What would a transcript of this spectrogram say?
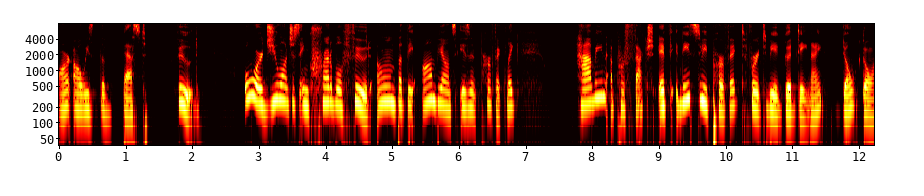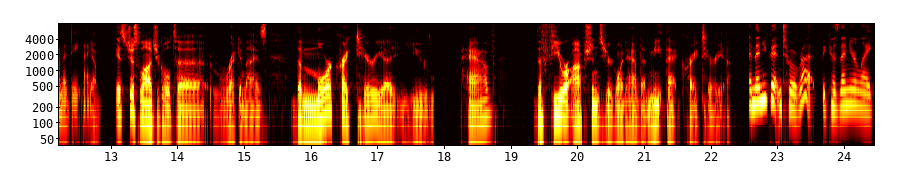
aren't always the best food. Or do you want just incredible food? Oh, but the ambiance isn't perfect. Like having a perfection, if it needs to be perfect for it to be a good date night, don't go on a date night. Yeah. It's just logical to recognize the more criteria you have, the fewer options you're going to have that meet that criteria. And then you get into a rut because then you're like,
